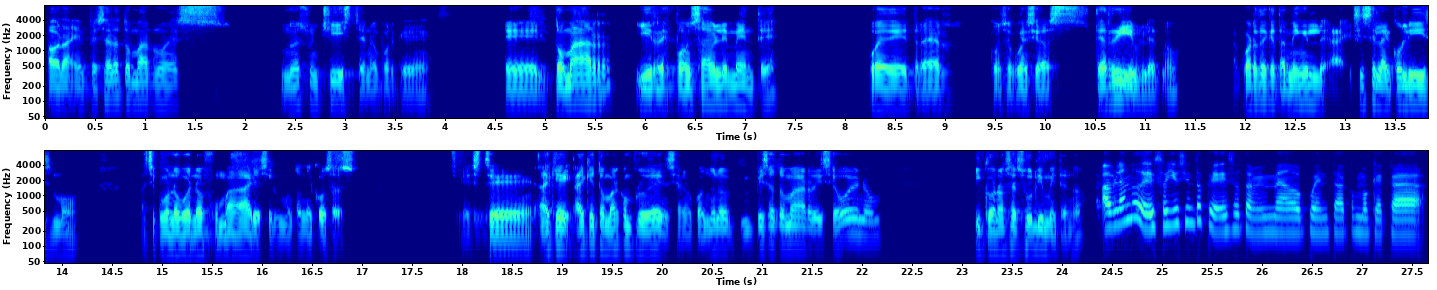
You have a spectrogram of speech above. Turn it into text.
Ahora, empezar a tomar no es, no es un chiste, ¿no? Porque el tomar irresponsablemente puede traer consecuencias terribles, ¿no? Acuérdate que también el- existe el alcoholismo, así como no bueno fumar y hacer un montón de cosas. Este, hay, que, hay que tomar con prudencia, ¿no? Cuando uno empieza a tomar, dice, bueno, y conocer su límite, ¿no? Hablando de eso, yo siento que eso también me he dado cuenta como que acá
